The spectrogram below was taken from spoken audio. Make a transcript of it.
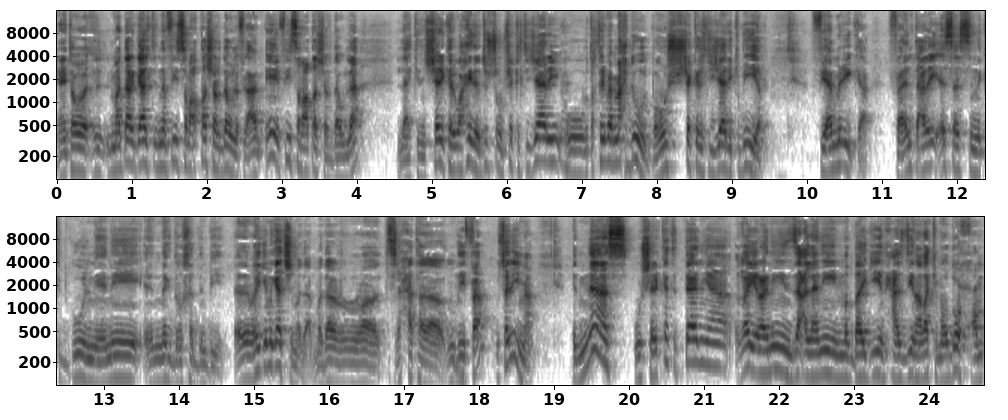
يعني تو المدار قالت إن في 17 دولة في العالم. إيه في 17 دولة. لكن الشركة الوحيدة اللي تشتغل بشكل تجاري وتقريبا محدود ما هوش شكل تجاري كبير. في أمريكا فأنت على أي أساس إنك تقول يعني نقدر نخدم به؟ هي ما قالتش مدار. مدار تصريحاتها نظيفة وسليمة. الناس والشركات الثانية غيرانين زعلانين متضايقين حاسدين. هذاك موضوعهم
